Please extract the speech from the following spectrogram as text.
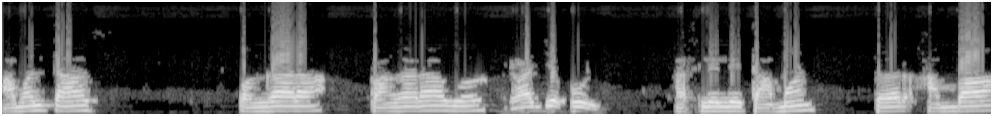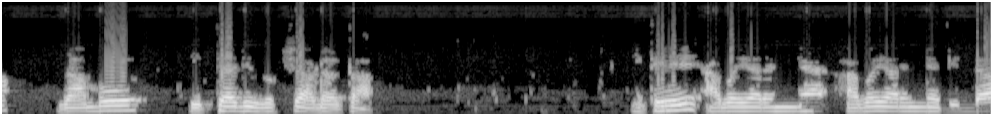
अमलतास पंगारा पांगारा व राज्यफूल. असलेले तामण तर आंबा जांभूळ इत्यादी वृक्ष आढळतात. इथे अभयारण्य अभयारण्य दिंडा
